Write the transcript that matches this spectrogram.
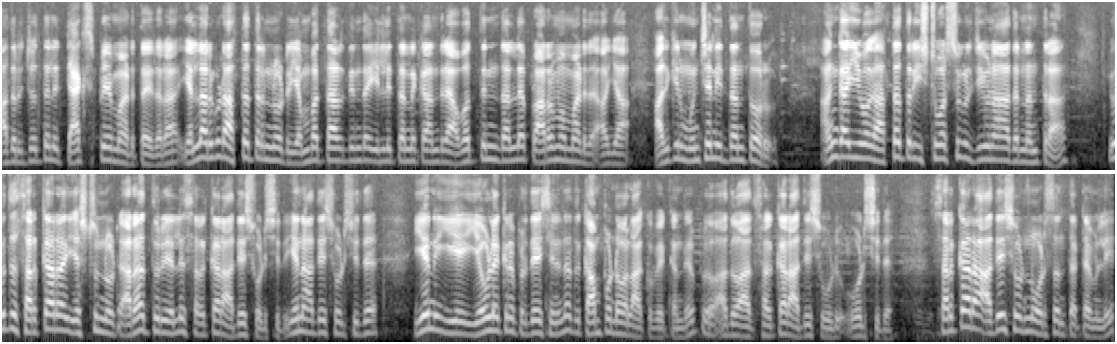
ಅದ್ರ ಜೊತೆಲಿ ಟ್ಯಾಕ್ಸ್ ಪೇ ಮಾಡ್ತಾ ಇದ್ದಾರೆ ಎಲ್ಲರೂ ಕೂಡ ಹತ್ತತ್ರ ನೋಡ್ರಿ ಎಂಬತ್ತಾರದಿಂದ ಇಲ್ಲಿ ತನಕ ಅಂದರೆ ಅವತ್ತಿನದಲ್ಲೇ ಪ್ರಾರಂಭ ಮಾಡಿದೆ. ಅದಕ್ಕಿಂತ ಮುಂಚೆನೇ ಇದ್ದಂಥವ್ರು ಹಂಗಾಗಿ ಇವಾಗ ಹತ್ತತ್ರ ಇಷ್ಟು ವರ್ಷಗಳು ಜೀವನ ಆದ ನಂತರ ಇವತ್ತು ಸರ್ಕಾರ ಎಷ್ಟು ನೋಡಿರಿ ಅರಾತುರಿಯಲ್ಲಿ ಸರ್ಕಾರ ಆದೇಶ ಹೊಡಿಸಿದೆ. ಏನು ಆದೇಶ ಹೊಡಿಸಿದೆ? ಏನು ಈ ಏಳು ಎಕರೆ ಪ್ರದೇಶದಿಂದ ಅದು ಕಾಂಪೌಂಡ್ ವಾಲ್ ಹಾಕಬೇಕಂದ್ರೆ ಅದು ಆ ಸರ್ಕಾರ ಆದೇಶ ಓಡಿ ಓಡಿಸಿದೆ ಸರ್ಕಾರ ಆದೇಶವನ್ನು ಓಡಿಸೋಂಥ ಟೈಮಲ್ಲಿ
